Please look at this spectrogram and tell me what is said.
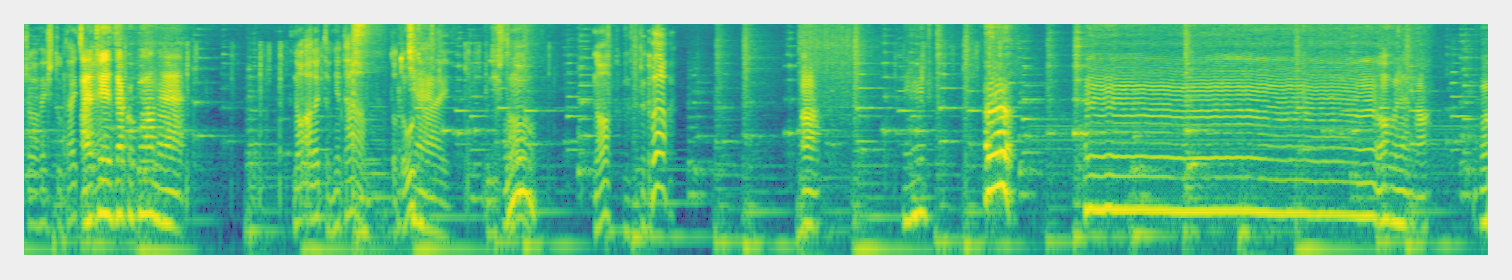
trzeba wejść tutaj, co Ale nie? to jest zakopane. No ale to nie tam, to Gdzie? tutaj. Widzisz to? U, No. A! a. Mm. A. Mm. O cholera. Bo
